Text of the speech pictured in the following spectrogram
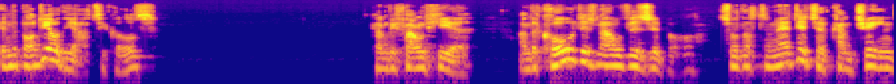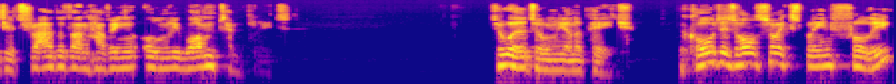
in the body of the articles can be found here, and the code is now visible so that an editor can change it rather than having only one template. Two words only on a page. The code is also explained fully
